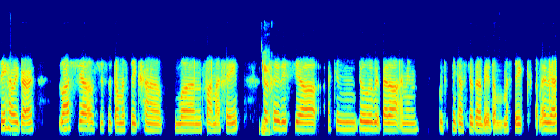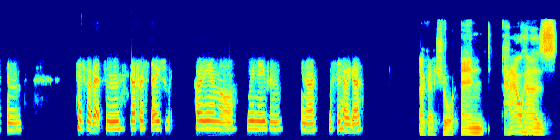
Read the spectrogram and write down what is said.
see how we go. Last year I was just a domestic trying to learn, find my feet. Yeah. Hopefully this year I can do a little bit better. I mean, I think I'm still going to be a domestic, but maybe I can hedge my bets and go for a stage podium or win even. You know, we'll see how we go. Okay, sure. And how has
